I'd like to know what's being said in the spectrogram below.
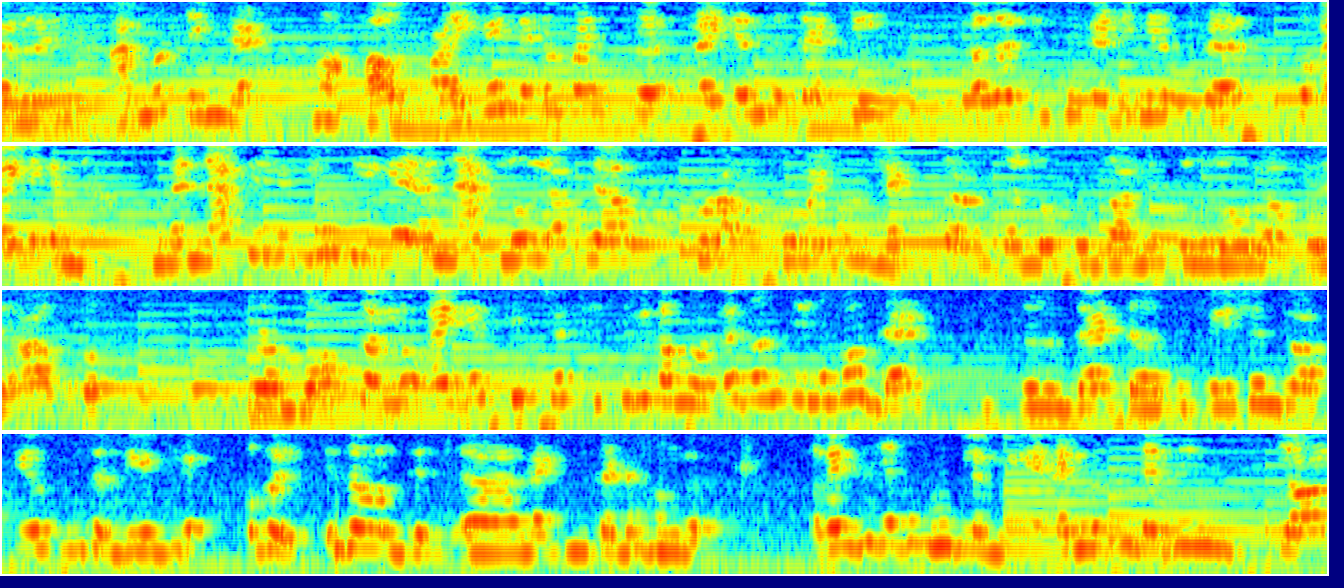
कर रहे हैं। I'm not saying that हाँ how I can tackle my stress I can say that कि अगर if you getting a stress तो I take a nap मैं nap ले लेती हूँ ठीक है? Nap लो या फिर आप थोड़ा अपने माइंड को रिलैक्स कर, कर लो फिर गाने सुन लो या फिर आप थोड़ा वॉक कर लो। आई गेस कि स्ट्रेस इससे भी कम होता है। Don't think about that that situation जो आपके उसमें चल रही है okay is like you said hunger अगर भूख है एंड मतलब यार,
